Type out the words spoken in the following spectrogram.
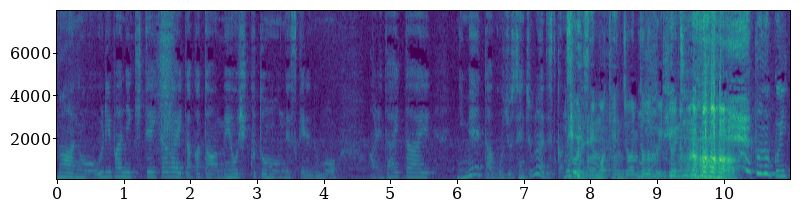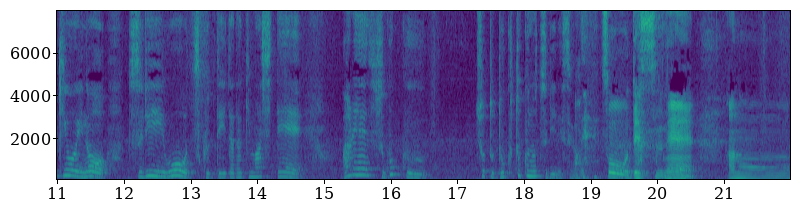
まあ、あの売り場に来ていただいた方は目を引くと思うんですけれどもあれ大体2メーター50センチぐらいですかね。そうですね。もう天井に届く勢いのもの。届く勢いのツリーを作っていただきましてあれすごくちょっと独特の釣りですよね。そうですね。あのー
